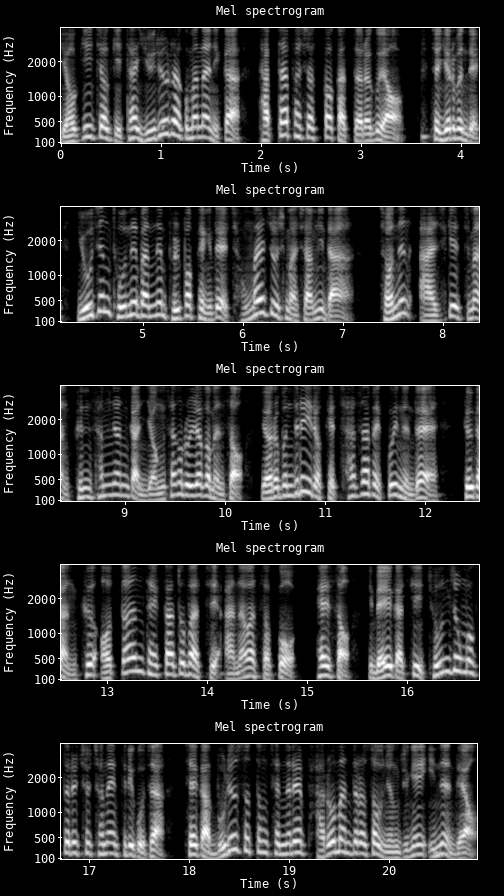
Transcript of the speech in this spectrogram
여기저기 다 유료라고만 하니까 답답하셨을 것 같더라고요. 자, 여러분들 요즘 돈을 받는 불법 행위들 정말 조심하셔야 합니다. 저는 아시겠지만 근 3년간 영상을 올려가면서 여러분들이 이렇게 찾아뵙고 있는데 그간 그 어떠한 대가도 받지 않아왔었고 해서 매일같이 좋은 종목들을 추천해 드리고자 제가 무료 소통 채널을 바로 만들어서 운영 중에 있는데요.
